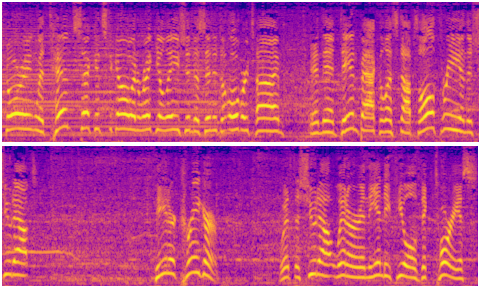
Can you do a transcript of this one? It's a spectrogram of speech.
Scoring with 10 seconds to go in regulation to send it to overtime. And then Dan Bakala stops all three in the shootout. Peter Krieger with the shootout winner in the Indy Fuel victorious.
